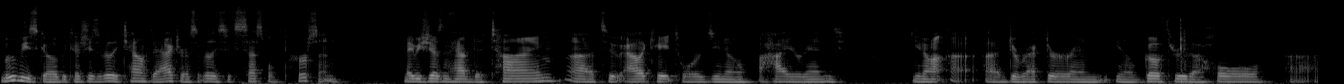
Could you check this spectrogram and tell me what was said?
movies go because she's a really talented actress, a really successful person. Maybe she doesn't have the time uh, to allocate towards, you know, a higher end, you know, a, a director and you know go through the whole uh,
